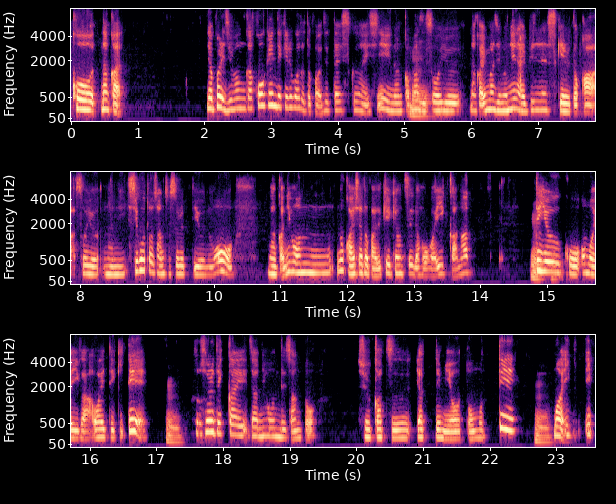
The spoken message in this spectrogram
こうなんかやっぱり自分が貢献できることとかは絶対少ないしなんかまずそういう、なんか今自分にないビジネススキルとかそういう何仕事をちゃんとするっていうのをなんか日本の会社とかで経験を積いだ方がいいかなっていうこう思いが湧いてきて、うん。そそれで一回じゃあ日本でちゃんと就活やってみようと思って、うん。まあ、い一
